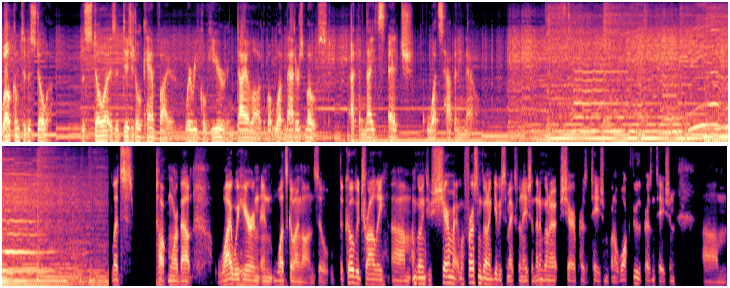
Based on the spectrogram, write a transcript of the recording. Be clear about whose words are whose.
Speaker 1: Welcome to the Stoa. The Stoa is a digital campfire where we cohere and dialogue about what matters most at the knife's edge of what's happening now.
Speaker 2: let's talk more about why we're here and, and what's going on. So the COVID trolley, um, I'm going to share my, well, first I'm going to give you some explanation, then I'm going to share a presentation. I'm going to walk through the presentation, um,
